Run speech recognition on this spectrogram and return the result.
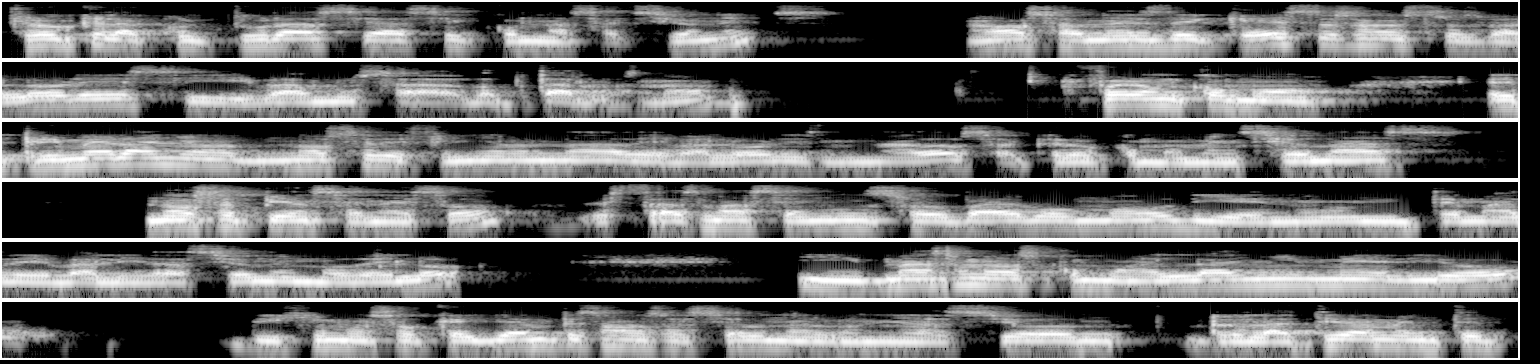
creo que la cultura se hace con las acciones, ¿no? O sea, no es de que estos son nuestros valores y vamos a adoptarlos, ¿no? Fueron como, el primer año no se definieron nada de valores ni nada, o sea, creo como mencionas, no se piensa en eso. Estás más en un survival mode y en un tema de validación de modelo. Y más o menos como al año y medio dijimos, ok, ya empezamos a hacer una organización relativamente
